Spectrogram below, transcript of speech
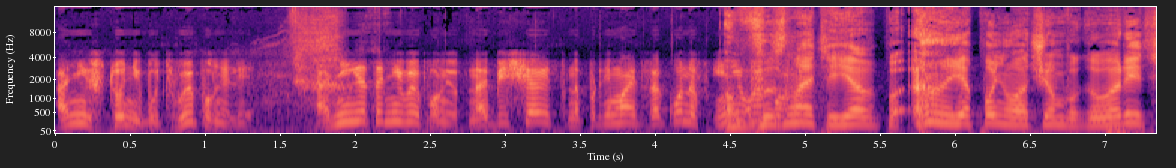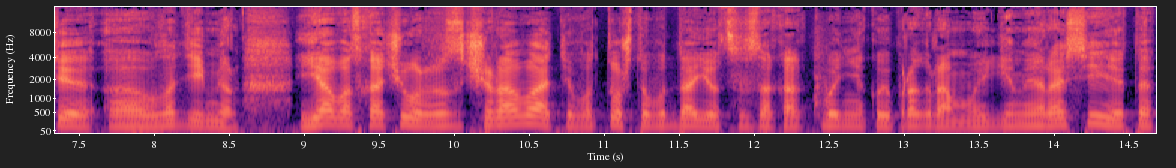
они что-нибудь выполнили? Они это не выполнят. Обещают, принимают законов и не Вы выполняют. знаете, я, я понял, о чем вы говорите, э, Владимир. Я вас хочу разочаровать. Вот то, что выдается за как бы некую программу «Единая Россия», это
